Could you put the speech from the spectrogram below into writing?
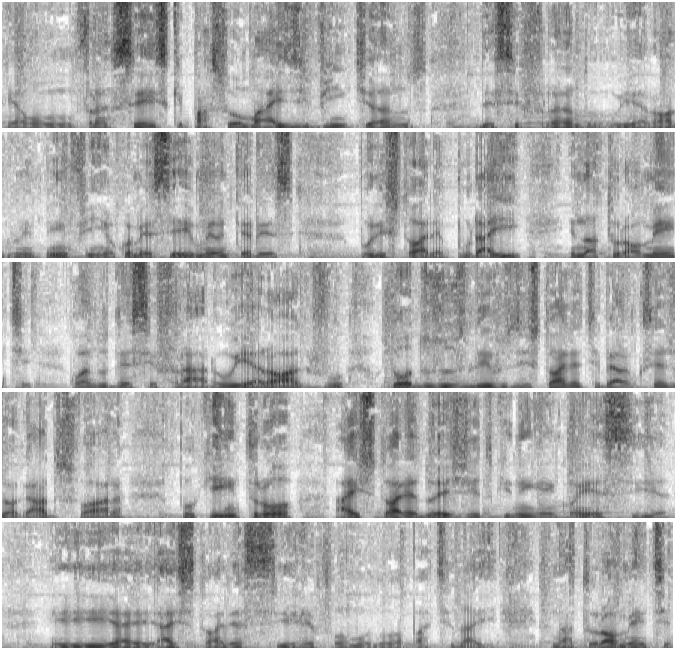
que é um francês que passou mais de 20 anos decifrando o hieróglifo. Enfim, eu comecei o meu interesse por história por aí e naturalmente quando decifraram o hieróglifo, todos os livros de história tiveram que ser jogados fora, porque entrou a história do Egito que ninguém conhecia e a, a, história se reformulou a partir daí. Naturalmente,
